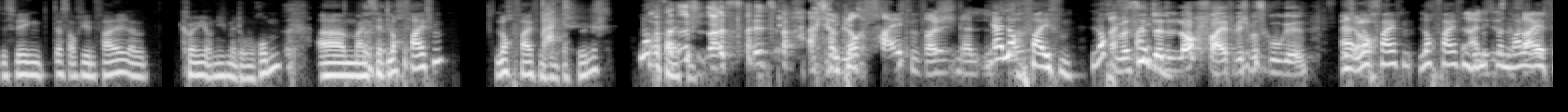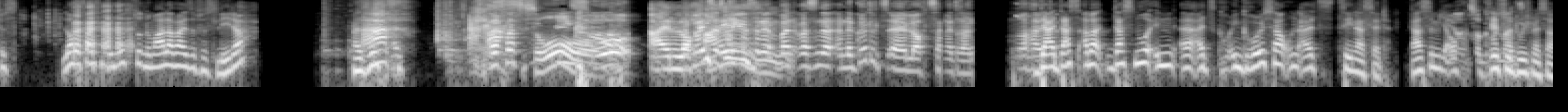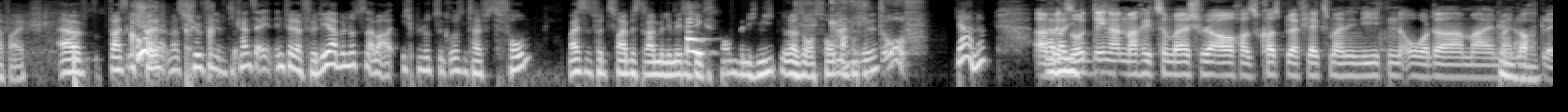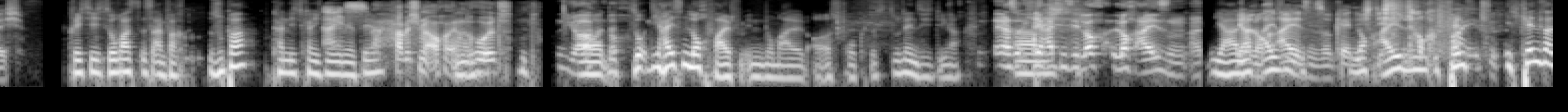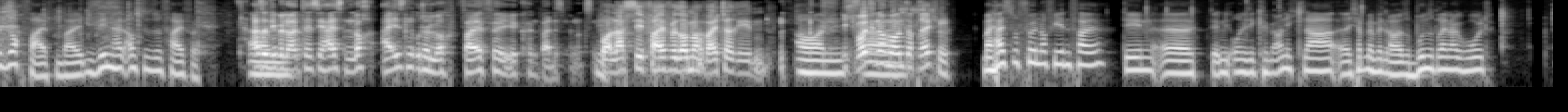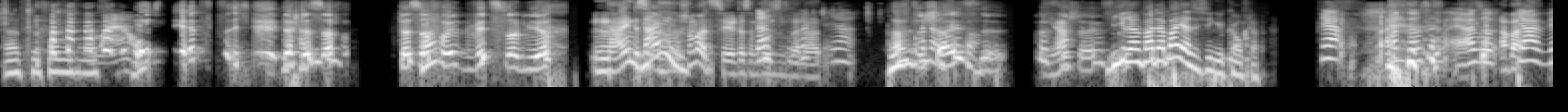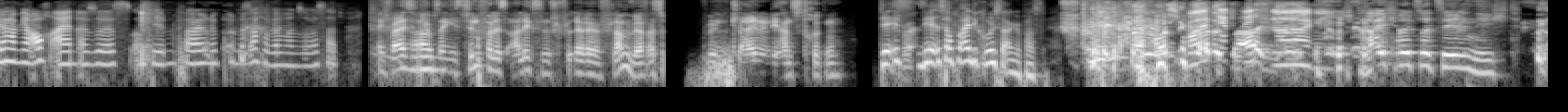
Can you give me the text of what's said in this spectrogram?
Deswegen das auf jeden Fall, da komme ich auch nicht mehr drum rum. Ähm, mein Set Lochpfeifen. Lochpfeifen sind was Schönes. Was Lochpfeifen. ist das, Alter? Ach, ich habe Lochpfeifen verstanden. Ja, Lochpfeifen. Was sind Lochpfeifen. denn Lochpfeifen? Ich muss googeln. Äh, Ich auch. Lochpfeifen, Lochpfeifen Alles benutzt man normalerweise Pfeife. fürs Lochpfeifen benutzt du normalerweise fürs Leder. Also Ach, Ach Was, was? so. so. Ein Loch meinst, das Ding ist an der, was ist denn da an der Gürtellochzange dran? Nur halt- ja, das aber das nur in äh, als in größer und als 10er Set. Da hast du nämlich Ja, auch und zum größere Hämmern. Durchmesser bei. Äh, was ich Cool. schön, was ich schön finde, die kannst du entweder für Leder benutzen, aber ich benutze größtenteils Foam. Meistens für 2 bis 3 Millimeter dickes Foam, wenn ich Nieten oder so aus Foam Gar machen nicht will. doof. Ja, ne? Äh, mit die- so Dingern mache ich zum Beispiel auch aus Cosplay Flex meine Nieten oder mein, mein Genau. Lochblech. Richtig, sowas ist einfach super. Kann ich, kann ich nur Nice. empfehlen. Habe ich mir auch einen Ja. geholt. Ja, Äh, das, so, die heißen Lochpfeifen in Normalausdruck. Das, so nennen sich die Dinger. Also hier ähm, heißen sie Loch, Locheisen. Ja, Ja, Locheisen. Locheisen, so kenne ich Locheisen. die. Ich kenn's- Lochpfeifen. Ich kenne sie als Lochpfeifen, weil die sehen halt aus wie so eine Pfeife. Also Ähm, liebe Leute, sie heißen Locheisen oder Lochpfeife. Ihr könnt beides benutzen. Boah, lass die Pfeife doch mal weiterreden. Und, Ich wollte ähm, noch mal unterbrechen. Mein Heißluftföhn auf jeden Fall. Den, äh, den, ohne den käme ich auch nicht klar. Äh, ich habe mir mittlerweile so einen Bundesbrenner geholt. Äh, für und sowas. Echt jetzt? Ich dachte, das war, das war voll ein Witz von mir. Nein, das Nein! haben wir doch schon mal erzählt, dass er einen Bunsenbrenner hat. ja. Ach du. Scheiße. Ach Ja. Scheiße. Miriam war dabei, als ich den gekauft habe. Ja, und das ist, also, Aber- ja, wir haben ja auch einen, also das ist auf jeden Fall eine coole Sache, wenn man sowas hat. Ich weiß nicht, ob es Ähm. eigentlich sinnvoll ist, Alex einen Fl äh, Flammenwerfer, also einen kleinen in die Hand zu drücken. Der ist, der ist auf meine Größe angepasst. Das ich wollte jetzt nicht sagen. Streichhölzer zählen nicht.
